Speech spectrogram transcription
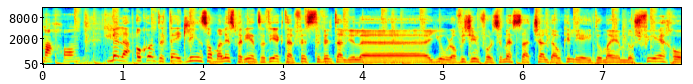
Magħhom. Mela, u kont tgħid li insomma l-esperjenza tiegħek tal-Festival tal-Eurovision eh, forsi messaġġ għal dawk li jgħidu ma jemnux fih u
